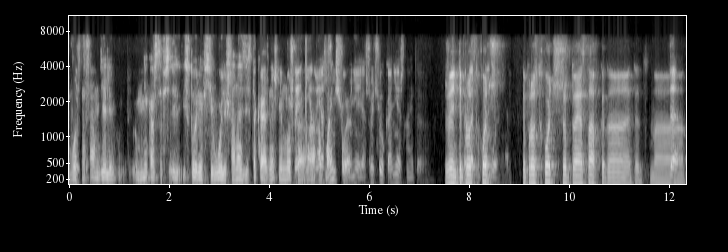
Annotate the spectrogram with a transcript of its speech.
вот на самом деле, мне кажется, история всего лишь, она здесь такая, знаешь, немножко не, ну обманчивая. Не, я шучу, конечно. Жень, ты просто хочешь, ты просто хочешь, чтобы твоя ставка на этот, на да.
